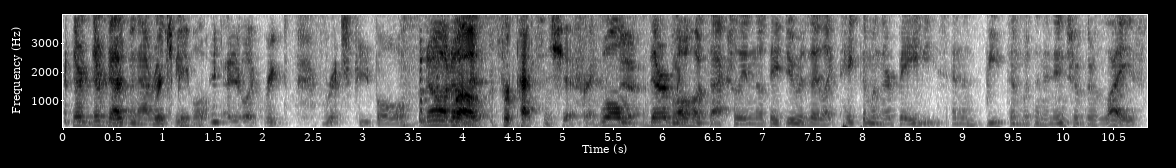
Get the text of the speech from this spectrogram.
They're they're definitely not rich, rich people. people. yeah, you're like right, rich people. No, no. well, that's- for pets and shit, right? Well, Yeah. they're Like- Mahouts actually, and what they do is they like take them when they're babies and then beat them within an inch of their life,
